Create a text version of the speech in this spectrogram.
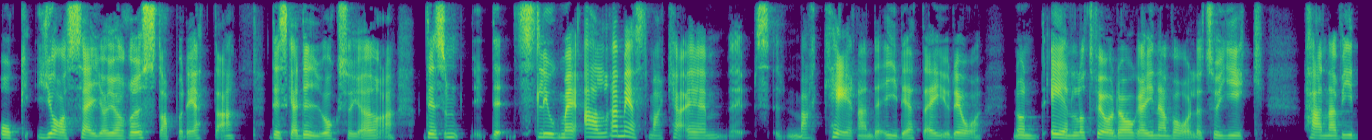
och jag säger jag röstar på detta, det ska du också göra. Det som det slog mig allra mest marka äh, markerande i detta är ju då någon, en eller två dagar innan valet så gick Hanna Vid,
